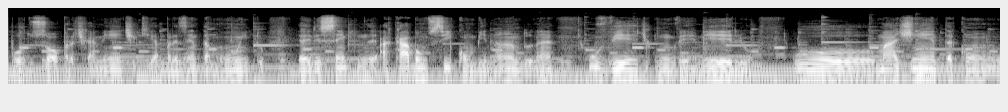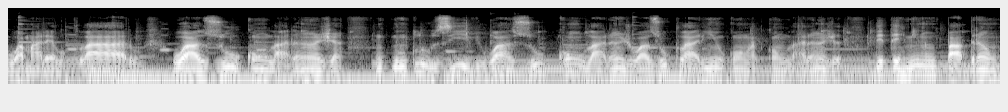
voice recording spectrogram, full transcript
pôr do sol praticamente, que apresenta muito, eles sempre acabam se combinando, né? o verde com o vermelho, o magenta com o amarelo claro, o azul com o laranja, inclusive o azul com o laranja, o azul clarinho com, a, com o laranja determina um padrão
